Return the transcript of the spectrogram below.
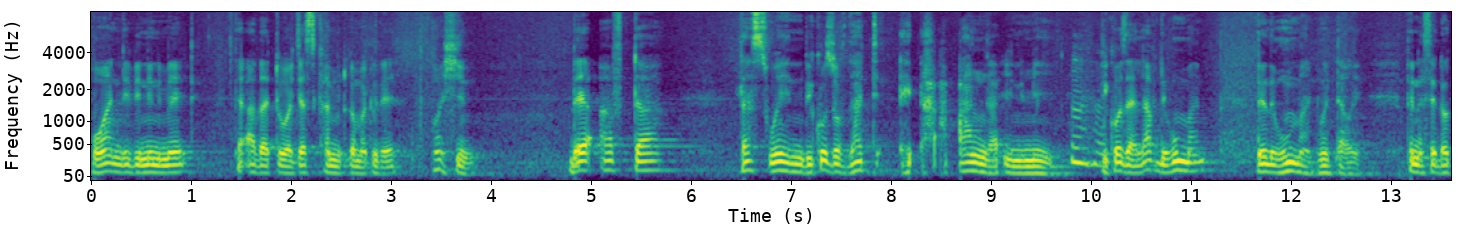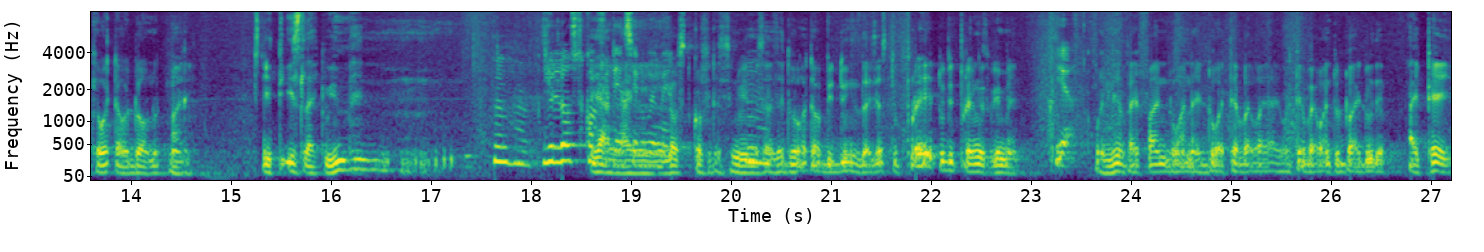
one living in maid, the other two were just coming to come to the machine. Thereafter, that's when, because of that eh, anger in me, because I loved the woman, then the woman went away. Then I said, okay, what I'll do, I'll not marry. It is like women. You lost confidence yeah, I in women. lost confidence in women. So I said, what I'll be doing is that just to pray, to be praying with women. Yeah. Whenever I find one, I do whatever, I- whatever I want to do, I do. The, I pay,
